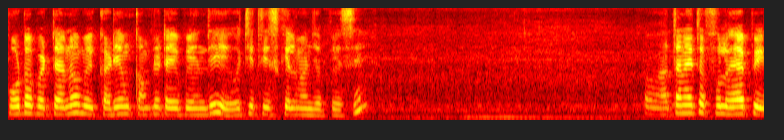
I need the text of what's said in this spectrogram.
ఫోటో పెట్టాను మీ కడియం కంప్లీట్ అయిపోయింది వచ్చి తీసుకెళ్ళమని చెప్పేసి. అతనైతే ఫుల్ హ్యాపీ.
